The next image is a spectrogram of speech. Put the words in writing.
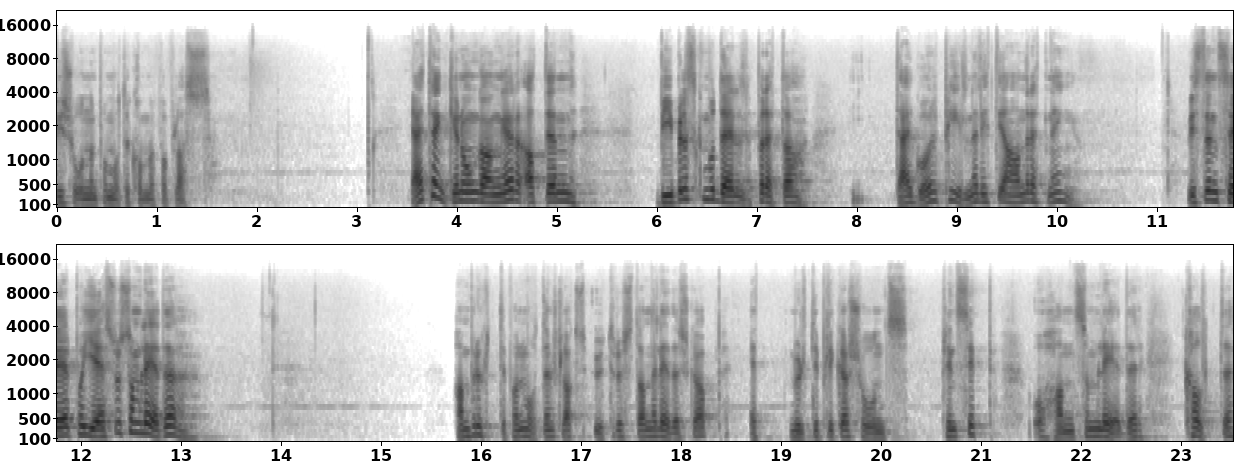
visjonen på en måte kommer på plass. Jeg tenker noen ganger at en bibelsk modell på dette, der går pilene litt i annen retning. Hvis en ser på Jesus som leder Han brukte på en måte en slags utrustende lederskap, et multiplikasjonsprinsipp. Og han som leder kalte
